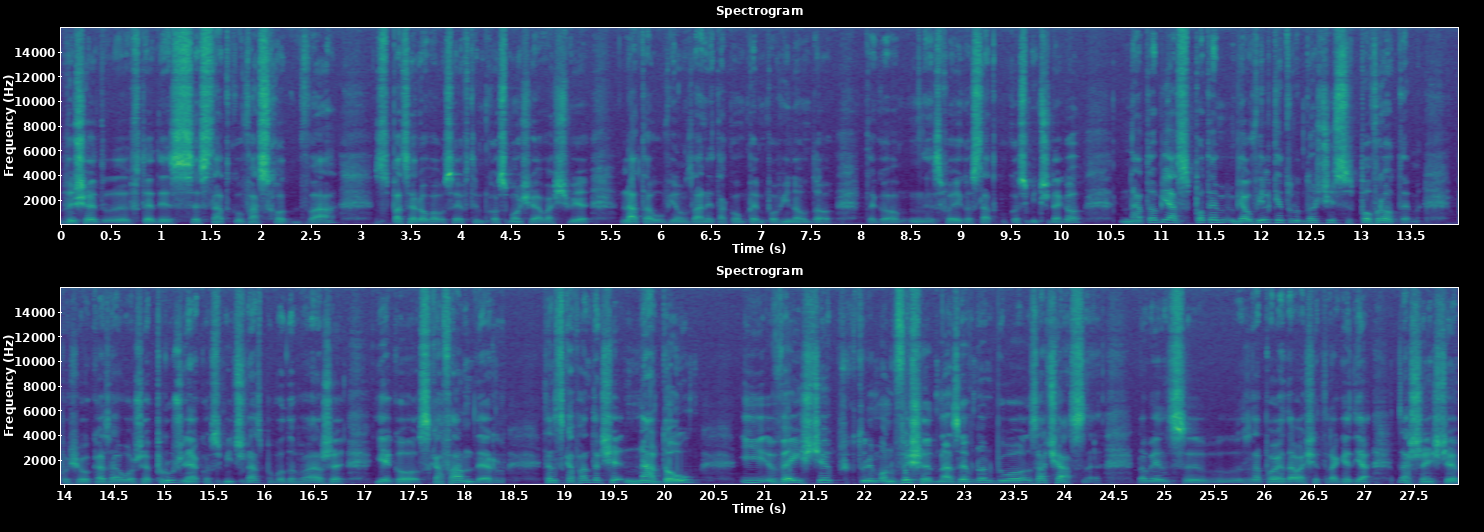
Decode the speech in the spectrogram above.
wyszedł wtedy ze statku Washod-2, spacerował sobie w tym kosmosie, a właściwie latał uwiązany taką pępowiną do tego swojego statku kosmicznego. Natomiast potem miał wielkie trudności z powrotem, bo się okazało, że próżnia kosmiczna spowodowała, że jego skafander, ten skafander się nadął i wejście, którym on wyszedł na zewnątrz, było za ciasne. No więc y, zapowiadała się tragedia. Na szczęście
